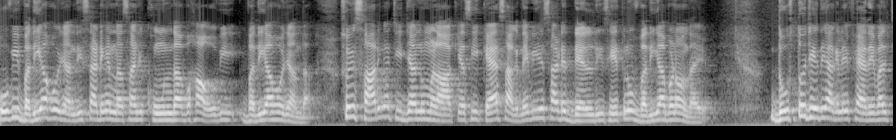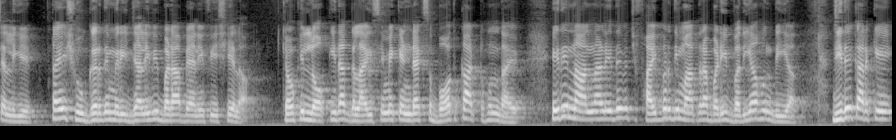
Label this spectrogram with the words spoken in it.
ਉਹ ਵੀ ਵਧੀਆ ਹੋ ਜਾਂਦੀ, ਸਾਡੀਆਂ ਨਸਾਂ 'ਚ ਖੂਨ ਦਾ ਵਹਾਓ ਵੀ ਵਧੀਆ ਹੋ ਜਾਂਦਾ। ਸੋ ਇਹ ਸਾਰੀਆਂ ਚੀਜ਼ਾਂ ਨੂੰ ਮਿਲਾ ਕੇ ਅਸੀਂ ਕਹਿ ਸਕਦੇ ਹਾਂ ਵੀ ਇਹ ਸਾਡੇ ਦਿਲ ਦੀ ਸਿਹਤ ਨੂੰ ਵਧੀਆ ਬਣਾਉਂਦਾ ਏ। ਦੋਸਤੋ, ਜੇ ਇਹਦੇ ਅਗਲੇ ਫਾਇਦੇ ਵੱਲ ਚੱਲੀਏ, ਤਾਂ ਇਹ ਸ਼ੂਗਰ ਦੇ ਮਰੀਜ਼ਾਂ ਲਈ ਵੀ ਬੜਾ ਬੈਨੀਫੀਸ਼ੀਅਲ ਆ। ਕਿਉਂਕਿ ਲੌਕੀ ਦਾ ਗਲਾਈਸੀਮਿਕ ਇੰਡੈਕਸ ਬਹੁਤ ਘੱਟ ਹੁੰਦਾ ਏ। ਇਹਦੇ ਨਾਲ ਨਾਲ ਇਹਦੇ ਵਿੱਚ ਫਾਈਬਰ ਦੀ ਮਾਤਰਾ ਬੜੀ ਵਧੀਆ ਹੁੰਦੀ ਆ, ਜਿਹਦੇ ਕਰਕੇ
